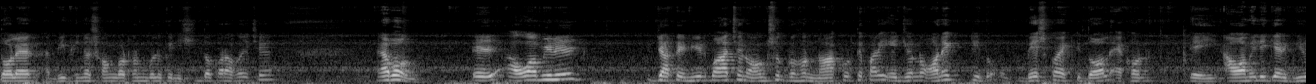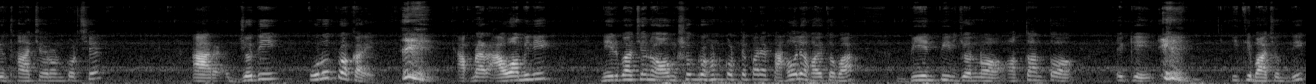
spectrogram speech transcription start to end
দলের বিভিন্ন সংগঠনগুলোকে নিষিদ্ধ করা হয়েছে এবং এই আওয়ামী লীগ যাতে নির্বাচনে অংশগ্রহণ না করতে পারে, এই জন্য অনেকটি বেশ কয়েকটি দল এখন এই আওয়ামী লীগের বিরুদ্ধে আচরণ করছে। আর যদি কোনো প্রকারে আপনার আওয়ামী লীগ নির্বাচনে অংশগ্রহণ করতে পারে, তাহলে হয়তোবা বিএনপির জন্য অত্যন্ত একটি ইতিবাচক দিক।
